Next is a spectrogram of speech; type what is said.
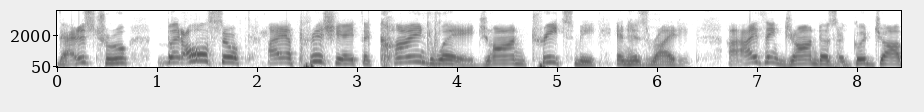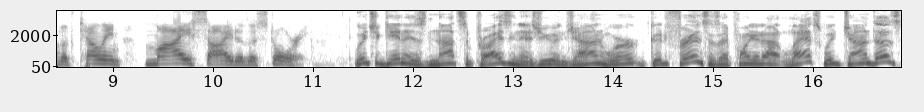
That is true, but also I appreciate the kind way John treats me in his writing. I think John does a good job of telling my side of the story which again is not surprising as you and John were good friends. As I pointed out last week, John does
